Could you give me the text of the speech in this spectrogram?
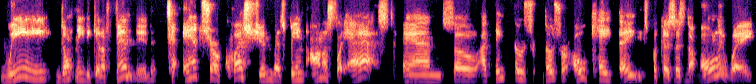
we don't need to get offended to answer a question that's being honestly asked. And so I think those those are okay things because it's the mm-hmm. only way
